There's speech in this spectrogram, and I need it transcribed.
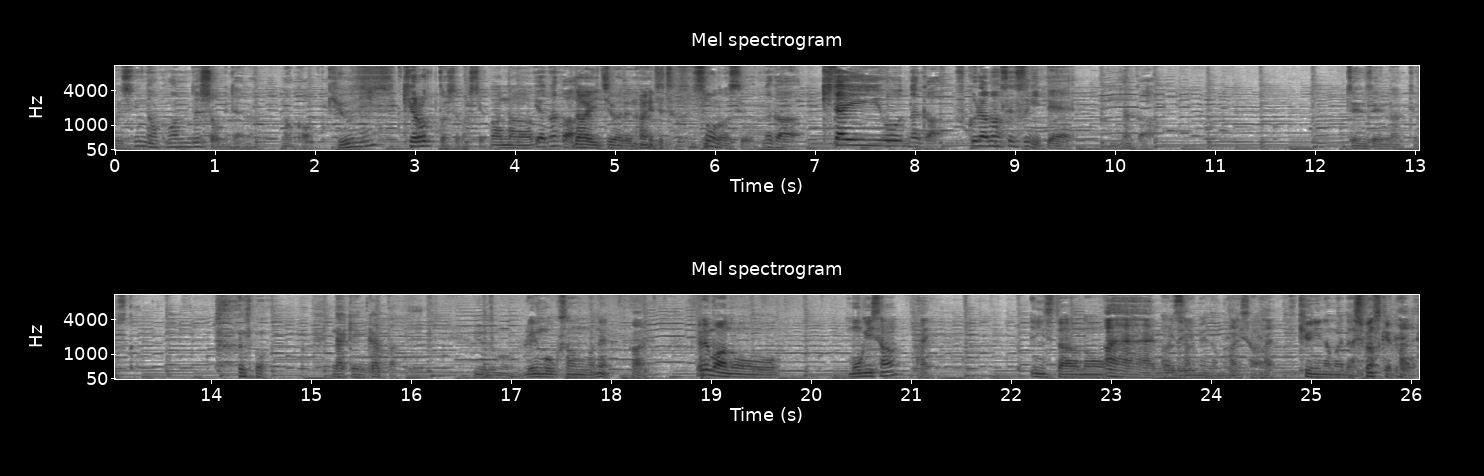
別に泣かんでしょみたいな。なんか急に？ケロッとしてましたよ。あんないやなんか第1話で泣いてたそうなんですよ。なんか期待をなんか膨らませすぎて全然なんていうんですか。泣けんかったんいやでも煉獄さんがね。ではい。でもあの茂木さん？はい。インスタのあれで有名な茂木さん、はいはい。急に名前出しますけど、はいはい。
